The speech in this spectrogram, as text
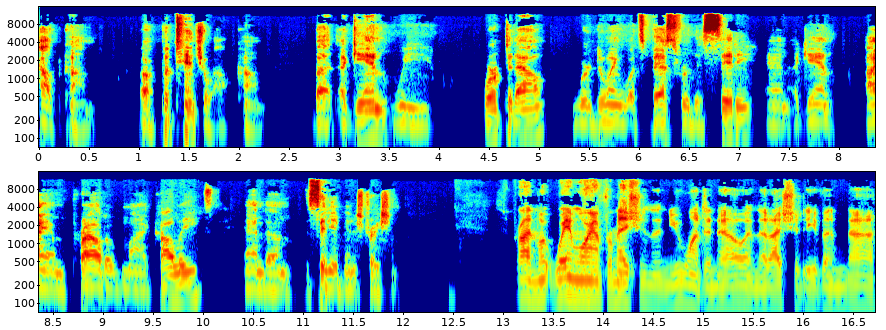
outcome, a potential outcome. But again, we worked it out. We're doing what's best for this city. And again, I am proud of my colleagues and um, the city administration. Probably way more information than you want to know, and that I should even uh,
